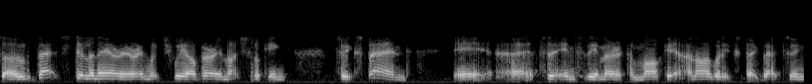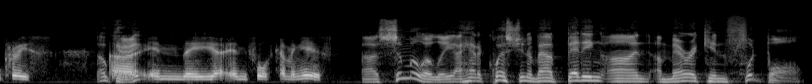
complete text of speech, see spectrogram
So that's still an area in which we are very much looking to expand uh, to, into the American market, and I would expect that to increase okay. uh, in the uh, in forthcoming years. Uh, similarly, I had a question about betting on American football.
